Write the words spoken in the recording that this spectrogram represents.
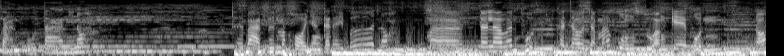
สารปูตานี่เนาะ บาทเพิ่นมาขออย่างก็ได้เบิดเนาะมาแต่ละวันพุธข้าเจ้าจะมาบวงสรวงแก้บนเนาะ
